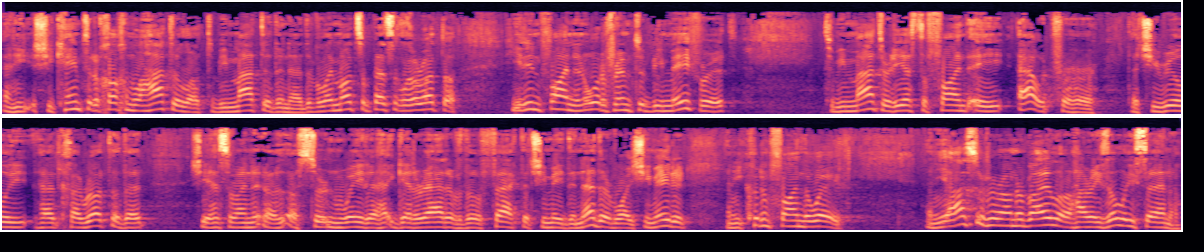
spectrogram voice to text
And he, she came to the Lahatala to be matter the nether. He didn't find, in order for him to be made for it, to be mattered, he has to find a out for her that she really had charata that she has to find a, a, certain way to get her out of the fact that she made the nether, why she made it, and he couldn't find the way. And he asked her on her baila, Harizali Sana,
